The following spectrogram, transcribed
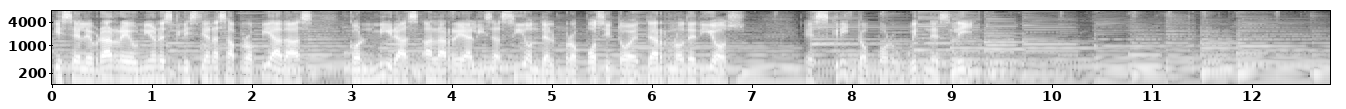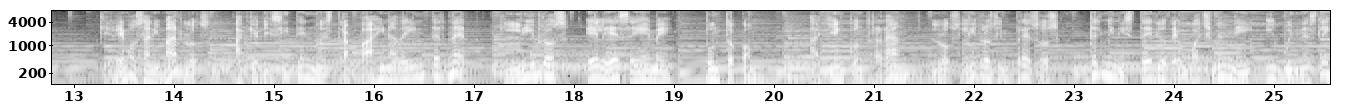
y celebrar reuniones cristianas apropiadas con miras a la realización del propósito eterno de Dios, escrito por Witness Lee. Queremos animarlos a que visiten nuestra página de internet libroslsm.com. Allí encontrarán los libros impresos del Ministerio de Watchman Nee y Witness Lee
